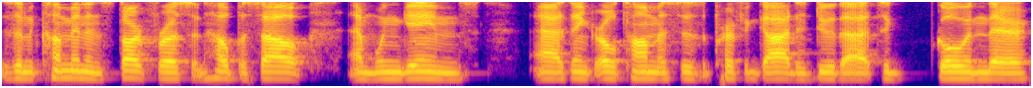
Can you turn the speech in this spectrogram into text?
is going to come in and start for us and help us out and win games. And I think Earl Thomas is the perfect guy to do that, to go in there.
